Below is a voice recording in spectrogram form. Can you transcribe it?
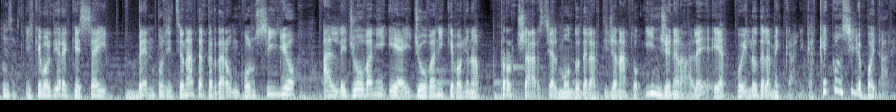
Esatto. Il che vuol dire che sei ben posizionata per dare un consiglio alle giovani e ai giovani che vogliono approcciarsi al mondo dell'artigianato in generale e a quello della meccanica. Che consiglio puoi dare?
